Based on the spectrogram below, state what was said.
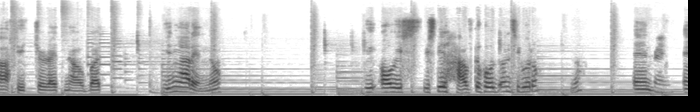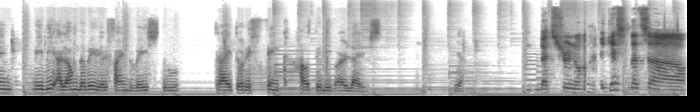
a future right now. But, yun nga rin, no? We always, we still have to hold on siguro, no? And, right. and maybe along the way, we'll find ways to try to rethink how to live our lives. Yeah. That's true, no? I guess that's uh,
